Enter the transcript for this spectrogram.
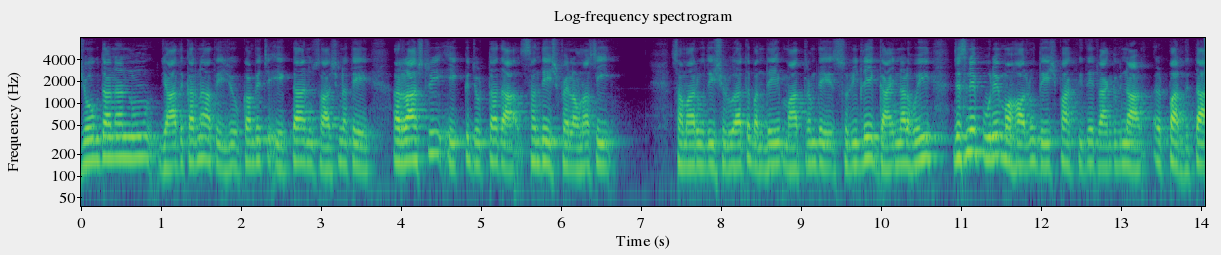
ਯੋਗਦਾਨਾਂ ਨੂੰ ਯਾਦ ਕਰਨਾ ਅਤੇ ਯੁਵਕਾਂ ਵਿੱਚ ਏਕਤਾ, ਅਨੁਸ਼ਾਸਨ ਅਤੇ ਰਾਸ਼ਟਰੀ ਇਕਜੁੱਟਤਾ ਦਾ ਸੰਦੇਸ਼ ਫੈਲਾਉਣਾ ਸੀ। ਸਮਾਰੋਹ ਦੀ ਸ਼ੁਰੂਆਤ ਬੰਦੇ ਮਾਤਰਮ ਦੇ ਸੁਰੀਲੇ ਗਾਇਨ ਨਾਲ ਹੋਈ ਜਿਸ ਨੇ ਪੂਰੇ ਮਾਹੌਲ ਨੂੰ ਦੇਸ਼ ਭਗਤੀ ਦੇ ਰੰਗ ਨਾਲ ਭਰ ਦਿੱਤਾ।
